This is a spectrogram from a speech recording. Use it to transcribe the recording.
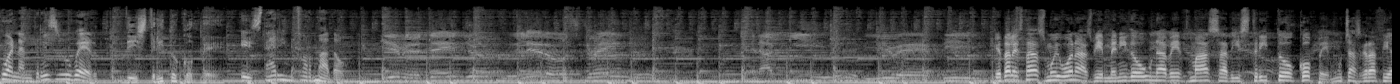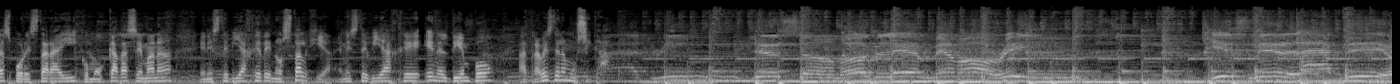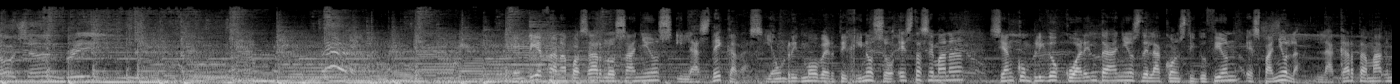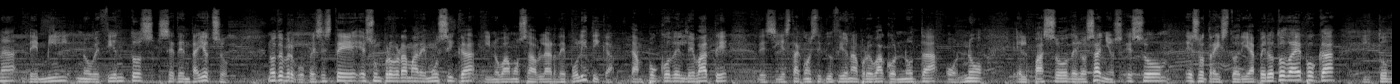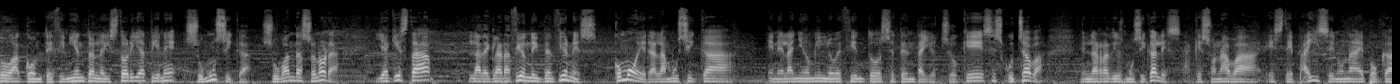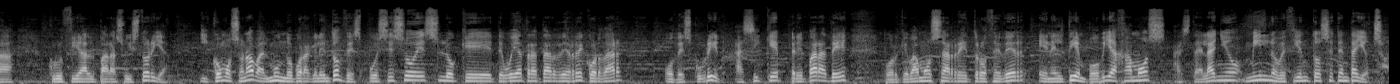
Juan Andrés Rubert. Distrito Cope. Estar informado. ¿Qué tal estás? Muy buenas. Bienvenido una vez más a Distrito Cope. Muchas gracias por estar ahí como cada semana en este viaje de nostalgia, en este viaje en el tiempo a través de la música. Empiezan a pasar los años y las décadas y a un ritmo vertiginoso. Esta semana se han cumplido 40 años de la Constitución española, la Carta Magna de 1978. No te preocupes, este es un programa de música y no vamos a hablar de política, tampoco del debate de si esta Constitución aprueba con nota o no el paso de los años. Eso es otra historia, pero toda época y todo acontecimiento en la historia tiene su música, su banda sonora. Y aquí está la declaración de intenciones. ¿Cómo era la música en el año 1978? ¿Qué se escuchaba en las radios musicales? ¿A qué sonaba este país en una época crucial para su historia? ¿Y cómo sonaba el mundo por aquel entonces? Pues eso es lo que te voy a tratar de recordar o descubrir. Así que prepárate porque vamos a retroceder en el tiempo. Viajamos hasta el año 1978.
